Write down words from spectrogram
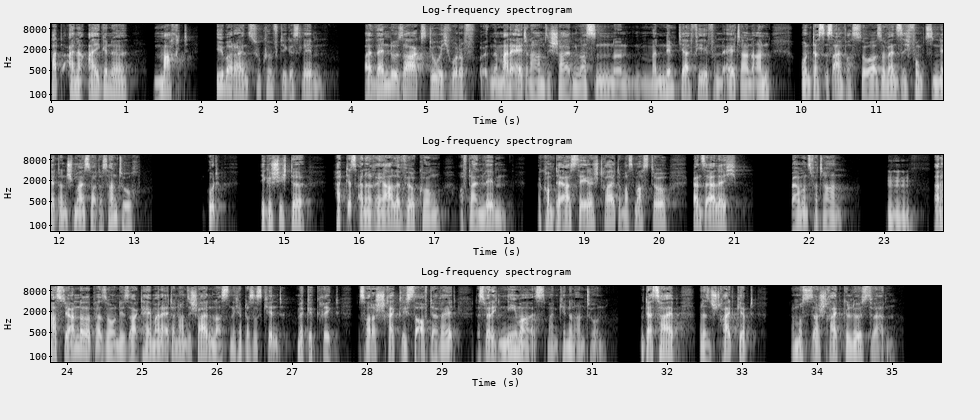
hat eine eigene Macht über dein zukünftiges Leben. Weil wenn du sagst, du, ich wurde, ne, meine Eltern haben sich scheiden lassen, man nimmt ja viel von den Eltern an und das ist einfach so. Also wenn es nicht funktioniert, dann schmeißt du halt das Handtuch. Gut, die Geschichte hat jetzt eine reale Wirkung auf dein Leben. Da kommt der erste Ehestreit und was machst du? Ganz ehrlich, wir haben uns vertan. Mhm. Dann hast du die andere Person, die sagt, hey, meine Eltern haben sich scheiden lassen, ich habe das als Kind mitgekriegt, das war das Schrecklichste auf der Welt, das werde ich niemals meinen Kindern antun. Und deshalb, wenn es einen Streit gibt, dann muss dieser Streit gelöst werden.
